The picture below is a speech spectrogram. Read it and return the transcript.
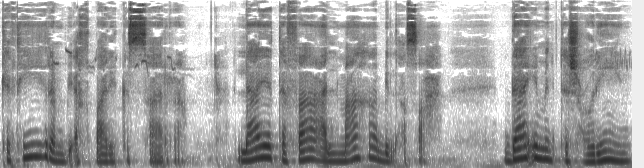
كثيرا بأخبارك السارة لا يتفاعل معها بالأصح. دائما تشعرين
